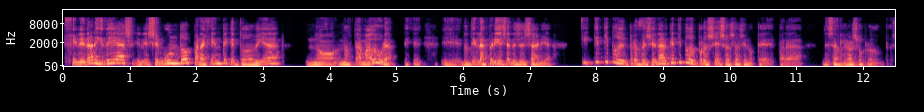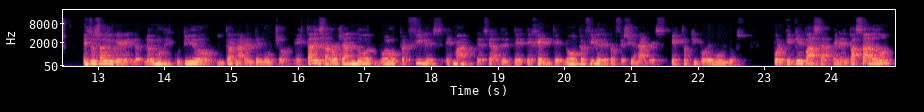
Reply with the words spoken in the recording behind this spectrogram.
generar ideas en ese mundo para gente que todavía no, no está madura, eh, no tiene la experiencia necesaria? ¿Qué, ¿Qué tipo de profesional, qué tipo de procesos hacen ustedes para desarrollar sus productos? Esto es algo que lo, hemos discutido internamente mucho. Está desarrollando nuevos perfiles, es más, o sea, de, gente, nuevos perfiles de profesionales, estos tipos de mundos. Porque, ¿qué pasa? En el pasado,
